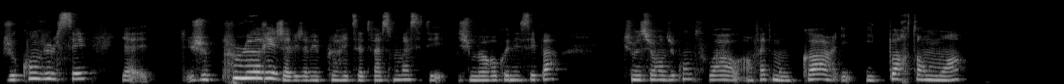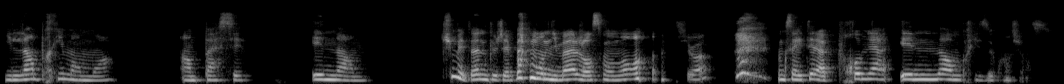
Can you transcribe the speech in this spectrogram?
Je convulsais, je pleurais. J'avais jamais pleuré de cette façon-là. C'était, je me reconnaissais pas. Je me suis rendu compte, waouh, en fait, mon corps, il, porte en moi, il imprime en moi un passé énorme. Tu m'étonnes que j'aime pas mon image en ce moment, tu vois. Donc ça a été la première énorme prise de conscience.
